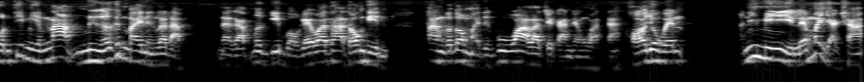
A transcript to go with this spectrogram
คนที่มีอำนาจเหนือขึ้นไปหนึ่งระดับนะครับ เมื่อกี้บอกแล้วว่าถ้าท้องถิ่นท่านก็ต้องหมายถึงผู้ว่าราชการจังหวัดนะขอยกเว้น อันนี้มีแล้วไม่อยากใช้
